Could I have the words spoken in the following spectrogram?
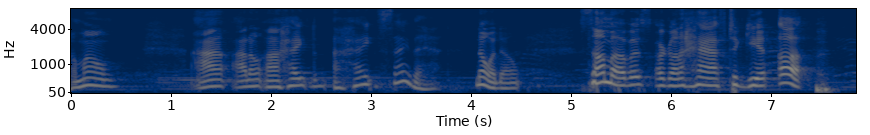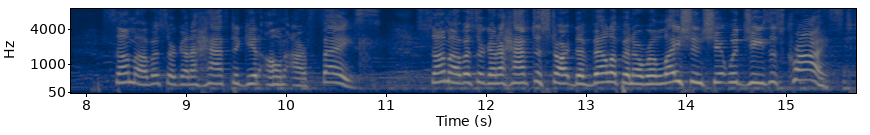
Come on. I, I don't I hate to, I hate to say that. No, I don't. Some of us are going to have to get up. Some of us are going to have to get on our face. Some of us are going to have to start developing a relationship with Jesus Christ.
